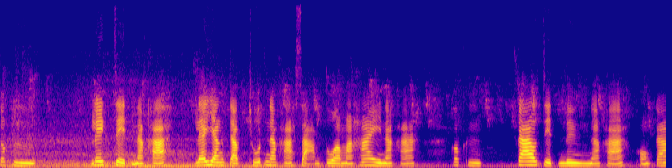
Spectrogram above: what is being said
ก็คือเลขเจ็ดนะคะ และยังจับชุดนะคะสามตัวมาให้นะคะ ก็คือเก้าเจ็ดหนึ่งนะคะของเก้า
